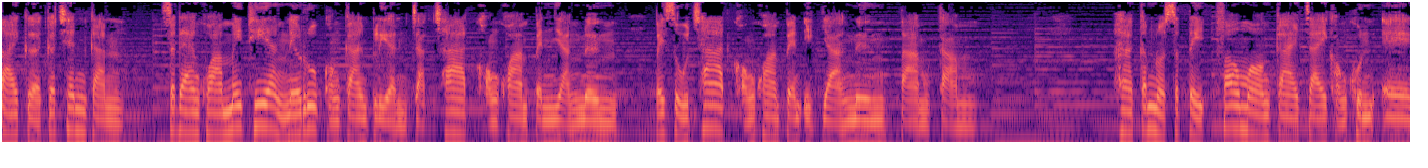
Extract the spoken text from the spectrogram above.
ตายเกิดก็เช่นกัน แสดงความไม่เที่ยงในรูปของการเปลี่ยนจากชาติของความเป็นอย่างหนึ่ง สู่ชาติของความเป็นอีกอย่างหนึ่งตามกรรม หากกำหนดสติเฝ้ามองกายใจของคุณเอง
